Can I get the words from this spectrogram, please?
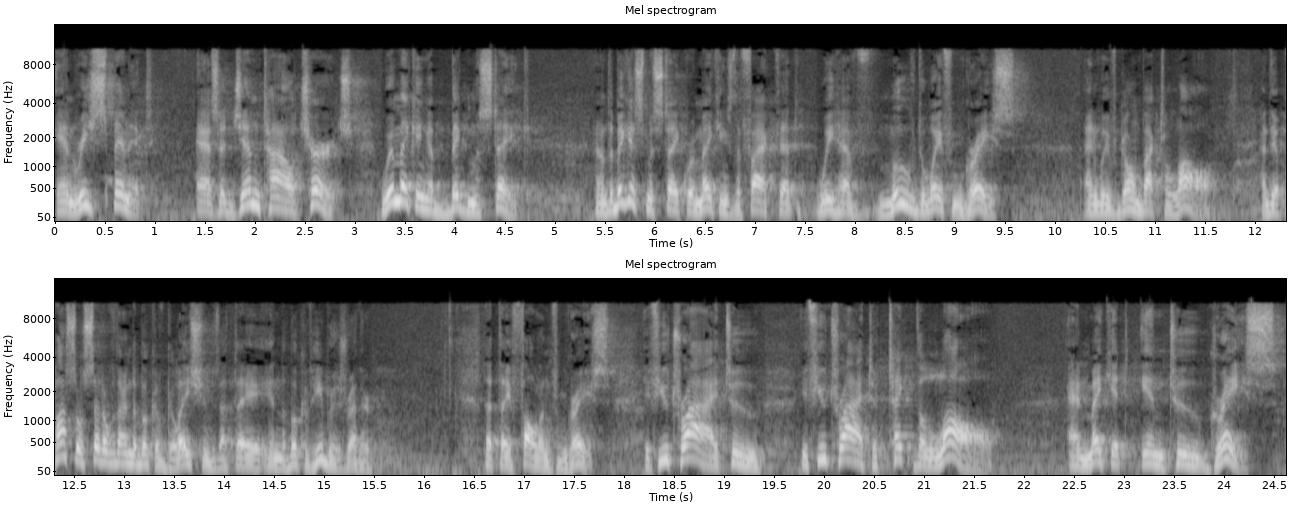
and respin it as a Gentile church, we're making a big mistake. And the biggest mistake we're making is the fact that we have moved away from grace and we've gone back to law. And the apostles said over there in the book of Galatians that they, in the book of Hebrews rather, that they've fallen from grace. If you try to if you try to take the law and make it into grace,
